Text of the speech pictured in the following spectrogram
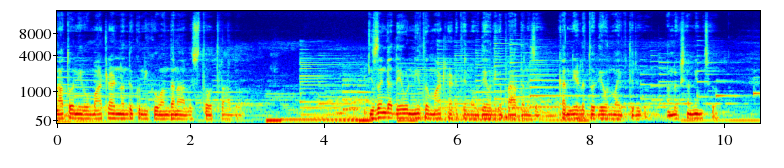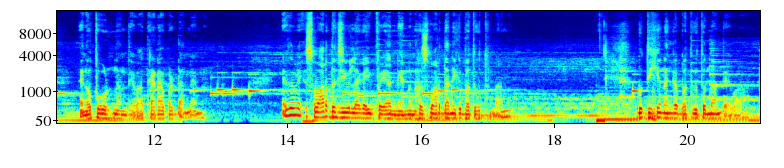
నాతో నీవు మాట్లాడినందుకు నీకు వందనాలు స్తోత్రాలు. నిజంగా దేవుడు నీతో మాట్లాడితే నువ్వు దేవునికి ప్రార్థన చేయి. కన్నీళ్ళతో దేవుని వైపు తిరుగు. నన్ను క్షమించు. నేను ఒప్పుకుంటున్నాను దేవా. తేడా పడ్డాను నేను. నిజమే స్వార్థ జీవిలాగా అయిపోయాను నేను. నా స్వార్థానికి బతుకుతున్నాను. బుద్ధిహీనంగా బతుకుతున్నాను దేవా.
